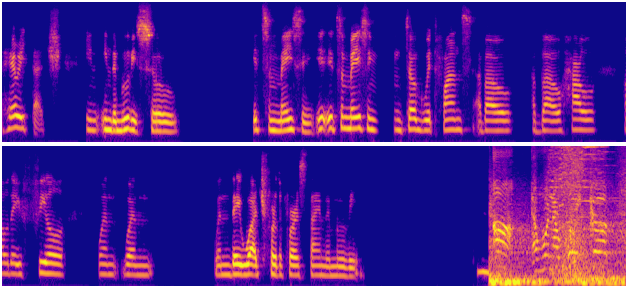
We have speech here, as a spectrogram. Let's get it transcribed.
heritage in in the movie. So it's amazing. It's amazing to talk with fans about about how how they feel when when when they watch for the first time the movie. Uh, and when I wake up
